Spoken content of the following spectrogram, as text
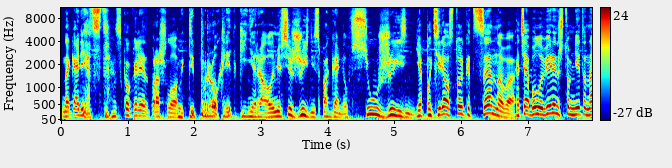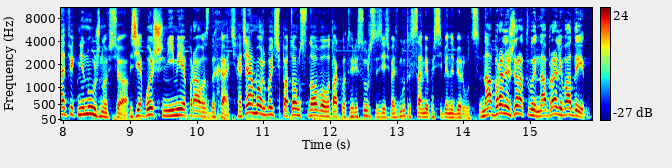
Наконец-то. Сколько лет прошло. Ой, ты проклят, генерал. Он мне всю жизнь испоганил. Всю жизнь. Я потерял столько ценного. Хотя был уверен, что мне это нафиг не нужно все. То есть я больше не имею права сдыхать. Хотя, может быть, потом снова вот так вот ресурсы здесь возьмут и сами по себе наберутся. Набрали жратвы, набрали воды.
